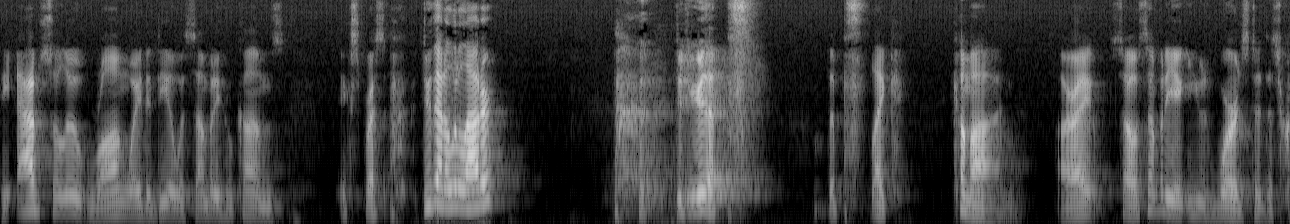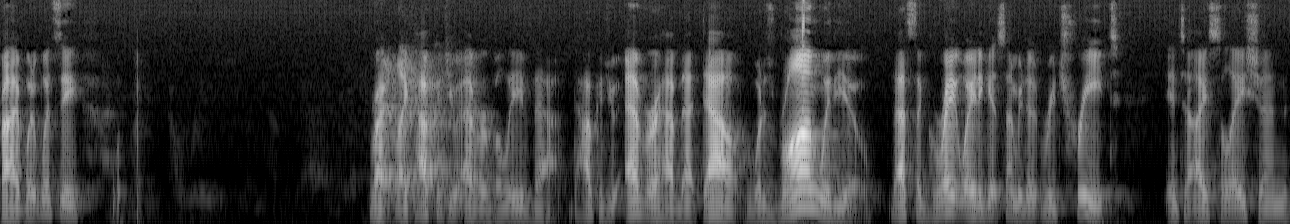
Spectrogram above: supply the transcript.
The absolute wrong way to deal with somebody who comes express. Do that a little louder. Did you hear that? The like, come on. All right. So somebody use words to describe what, what's the Right, like how could you ever believe that? How could you ever have that doubt? What is wrong with you? That's a great way to get somebody to retreat into isolation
